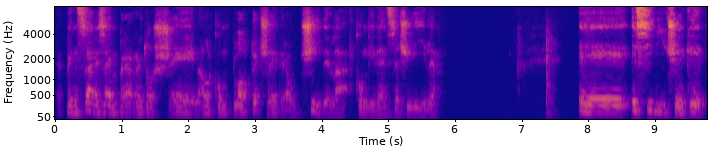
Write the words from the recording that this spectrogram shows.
che pensare sempre al retroscena, al complotto, eccetera, uccide la convivenza civile e, e si dice che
